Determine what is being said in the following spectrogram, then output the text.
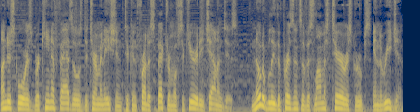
underscores Burkina Faso's determination to confront a spectrum of security challenges, notably the presence of Islamist terrorist groups in the region.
